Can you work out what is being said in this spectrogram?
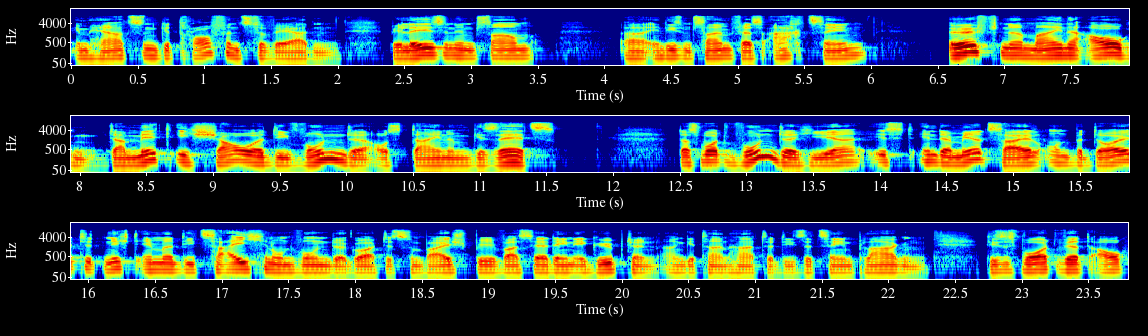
im Herzen getroffen zu werden. Wir lesen im Psalm, äh, in diesem Psalm Vers 18, öffne meine Augen, damit ich schaue die Wunde aus deinem Gesetz. Das Wort Wunder hier ist in der Mehrzahl und bedeutet nicht immer die Zeichen und Wunder Gottes, zum Beispiel, was er den Ägyptern angetan hatte, diese zehn Plagen. Dieses Wort wird auch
